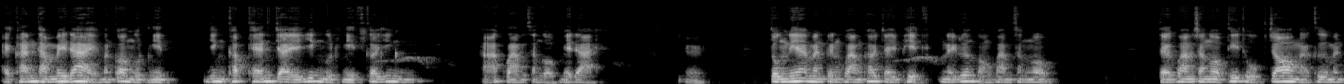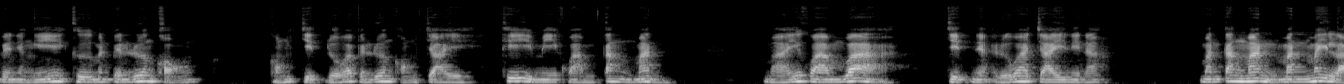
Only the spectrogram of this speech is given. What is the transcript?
ไอ้ครั้นทำไม่ได้มันก็หงุดหงิด ยิ่งขับแค้นใจ ยิ่งหงุดหงิดก็ยิ่งหาความสงบไม่ได้ ตรงนี้มันเป็นความเข้าใจผิดในเรื่องของความสงบ แต่ความสงบที่ถูกจ้องอะคือมันเป็นอย่างนี้คือมันเป็นเรื่องของของจิตหรือว่าเป็นเรื่องของใจที่มีความตั้งมั่น หมายความว่าจิตเนี่ยหรือว่าใจนี่นะ มันตั้งมั่นมันไม่ไหล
